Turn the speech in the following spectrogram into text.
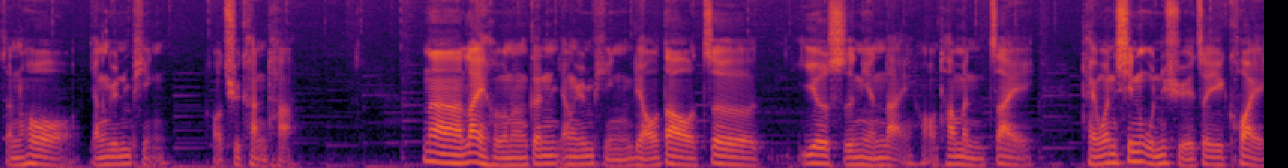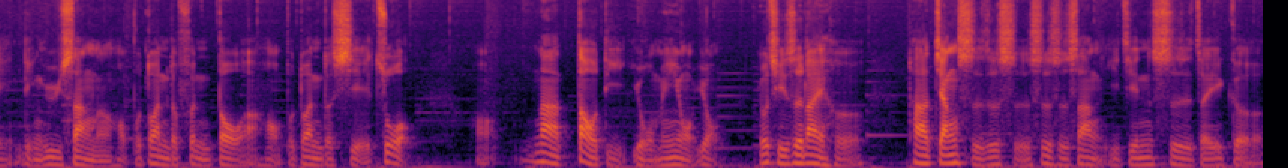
然后杨云平哦去看他。那赖和呢，跟杨云平聊到这一二十年来，哈，他们在台湾新文学这一块领域上呢，哈，不断的奋斗啊，哈，不断的写作，哦，那到底有没有用？尤其是赖和，他将死之时，事实上已经是这一个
